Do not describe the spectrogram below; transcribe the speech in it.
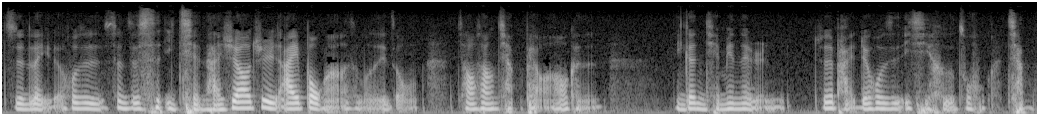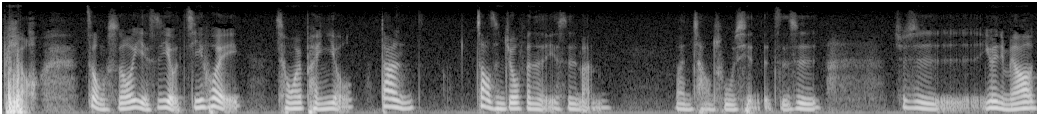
之类的，或者甚至是以前还需要去 ibon 啊什么的那种超商抢票，然后可能你跟你前面那人就是排队或者是一起合作抢票。这种时候也是有机会成为朋友，但造成纠纷的也是蛮蛮常出现的。只是就是因为你们要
